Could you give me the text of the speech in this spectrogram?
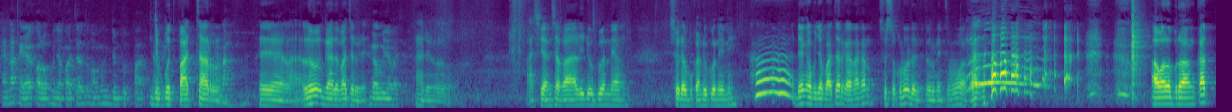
enak ya kalau punya pacar tuh ngomong jemput pacar jemput pacar Iyalah, lu nggak ada pacar ya? nggak punya pacar Aduh, kasihan sekali dukun yang sudah bukan dukun ini. Hah, dia nggak punya pacar karena kan susuk lu udah diturunin semua kan. Awal berangkat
